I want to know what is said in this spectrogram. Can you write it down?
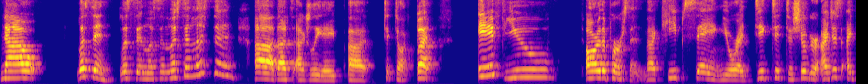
Now, listen, listen, listen, listen, listen. Uh that's actually a uh TikTok. But if you are the person that keeps saying you're addicted to sugar. I just, I,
